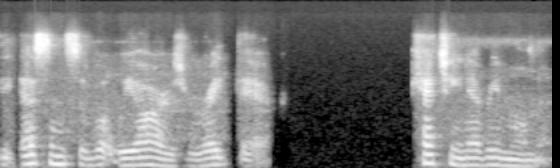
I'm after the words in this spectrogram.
The essence of what we are is right there, catching every moment.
